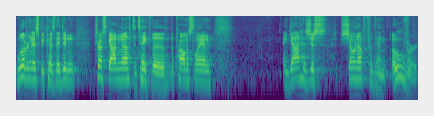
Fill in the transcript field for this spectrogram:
wilderness because they didn't trust God enough to take the, the promised land. And God has just shown up for them over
